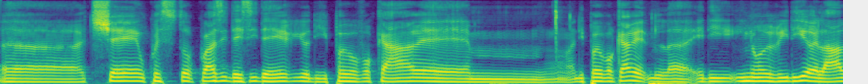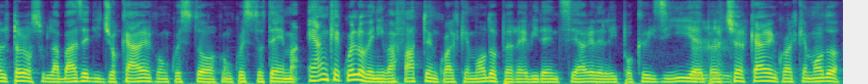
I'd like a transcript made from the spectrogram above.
eh, c'è questo quasi desiderio di provocare, mm, di provocare il- e di inorridire l'altro sulla base di giocare con questo, con questo tema e anche quello veniva fatto in qualche modo per evidenziare delle ipocrisie, per Mm-mm. cercare in qualche modo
